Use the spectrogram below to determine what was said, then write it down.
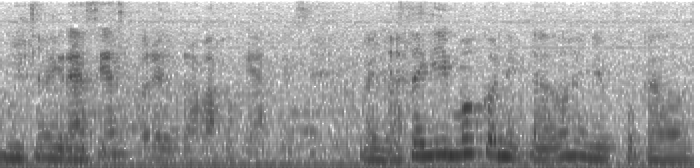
Muchas gracias. Gracias por el trabajo que haces. Bueno, seguimos conectados en Enfocados.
